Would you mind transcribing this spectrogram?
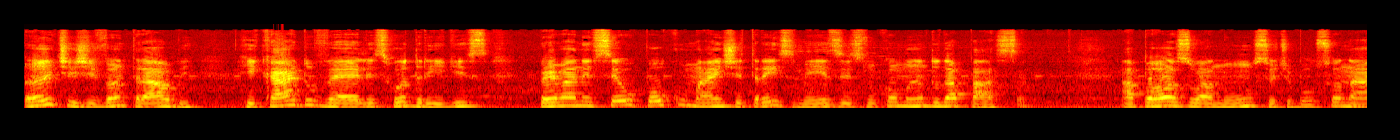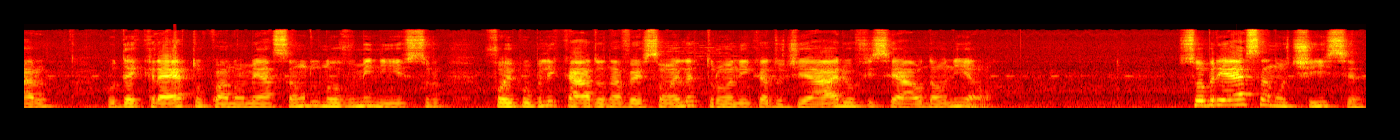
Antes de Van Traub, Ricardo Vélez Rodrigues permaneceu pouco mais de três meses no comando da pasta. Após o anúncio de Bolsonaro, o decreto com a nomeação do novo ministro foi publicado na versão eletrônica do Diário Oficial da União. Sobre essa notícia,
